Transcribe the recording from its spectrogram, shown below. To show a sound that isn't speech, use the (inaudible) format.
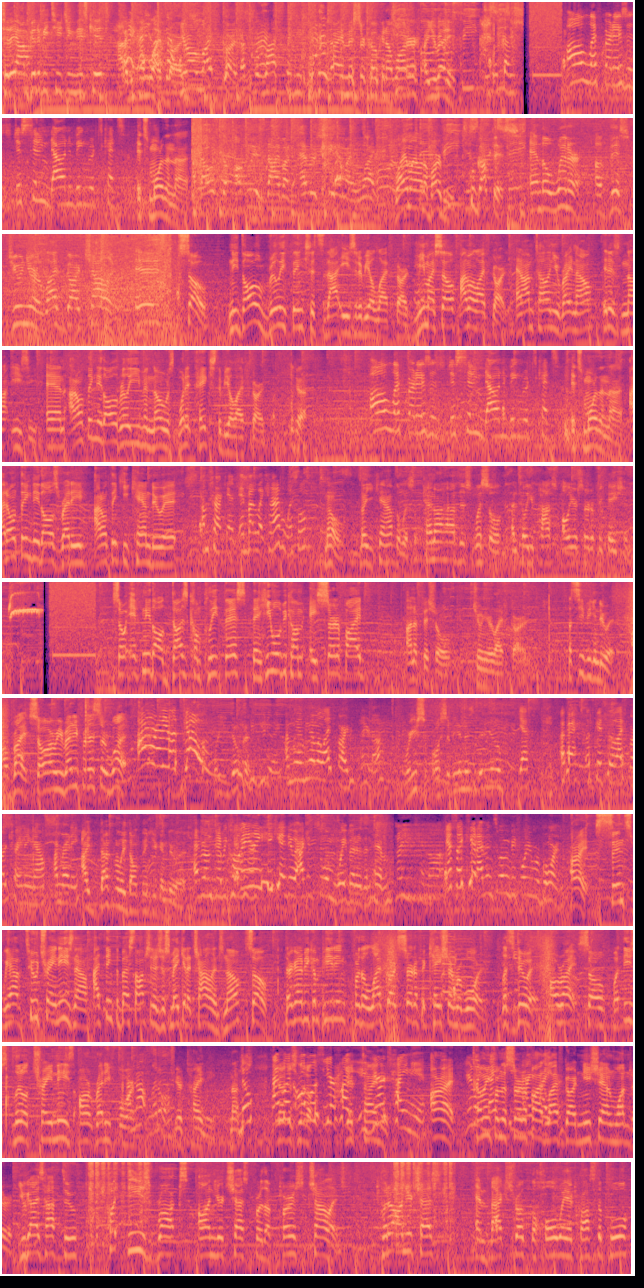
Today I'm gonna be teaching these kids how to Hey, become hey, lifeguards. You're a lifeguard. That's the last thing you should do. All right, Mr. Coconut Water, are you ready? All lifeguard is is just sitting down and being rude to kids. It's more than that. That was the ugliest dive I've ever seen in my life. Why am I on a Barbie? Who got this? And the winner of this junior lifeguard challenge is so. Nidal really thinks it's that easy to be a lifeguard. Me, myself, I'm a lifeguard. And I'm telling you right now, it is not easy. And I don't think Nidal really even knows what it takes to be a lifeguard. Look at that. All lifeguard is is just sitting down and being rich kids. It's more than that. I don't think Nidal's ready. I don't think he can do it. I'm sure I can. And by the way, can I have a whistle? No, no, you can't have the whistle. Cannot have this whistle until you pass all your certification. So if Nidal does complete this, then he will become a certified, unofficial junior lifeguard. Let's see if he can do it. All right, so are we ready for this or what? I'm ready. Let's go. What are you doing? What are you doing? I'm gonna become a lifeguard. I don't know. Were you supposed to be in this video? Yes. Okay, let's get to the lifeguard training now. I'm ready. I definitely don't think you can do it. Everyone's gonna be calling. If anything he can't do it, I can swim way better than him. No, you cannot. Yes, I can. I've been swimming before you were born. All right, since we have two trainees now, I think the best option is just make it a challenge, no? So, they're gonna be competing for the lifeguard certification reward. Let's do it. All right, so what these little trainees aren't ready for, I'm not little. you're tiny. Not No, just- I'm like almost your height. You're tiny. You're tiny. All right, You're like coming from the certified lifeguard Neshan Wonder, you guys have to put these rocks on your chest for the first challenge. Put it on your chest and backstroke the whole way across the pool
